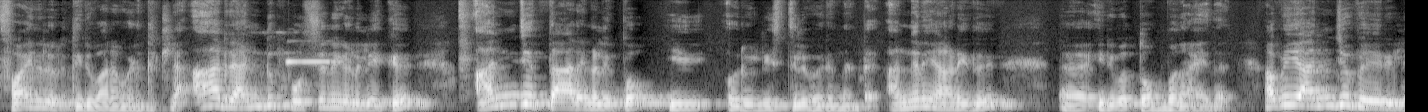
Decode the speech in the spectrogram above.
ഫൈനൽ ഒരു തീരുമാനം എടുത്തിട്ടില്ല ആ രണ്ട് പൊസിഷനുകളിലേക്ക് അഞ്ച് താരങ്ങൾ ഇപ്പോൾ ഈ ഒരു ലിസ്റ്റിൽ വരുന്നുണ്ട്. അങ്ങനെയാണ് ഇത് ഇരുപത്തൊമ്പതായത്. അപ്പോൾ ഈ അഞ്ച് പേരിൽ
